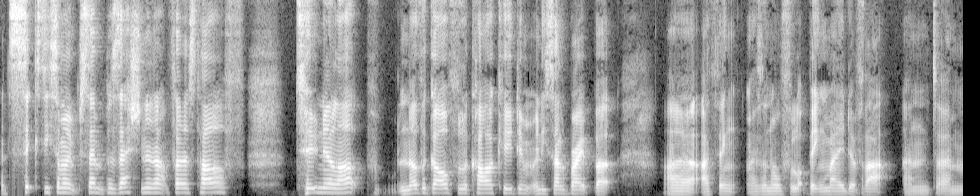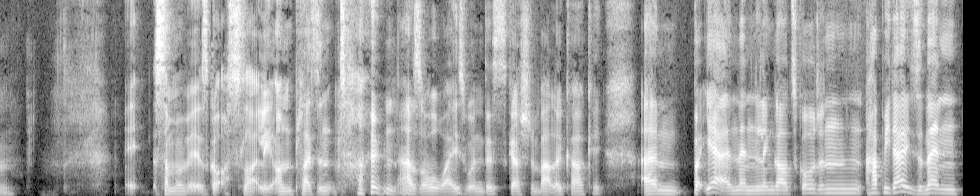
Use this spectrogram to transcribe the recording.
Had sixty something percent possession in that first half, two 0 up, another goal for Lukaku. Didn't really celebrate, but uh, I think there's an awful lot being made of that, and. Um, it, some of it has got a slightly unpleasant tone, as always, when discussion about Lukaku. Um, but yeah, and then Lingard scored and happy days. And then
